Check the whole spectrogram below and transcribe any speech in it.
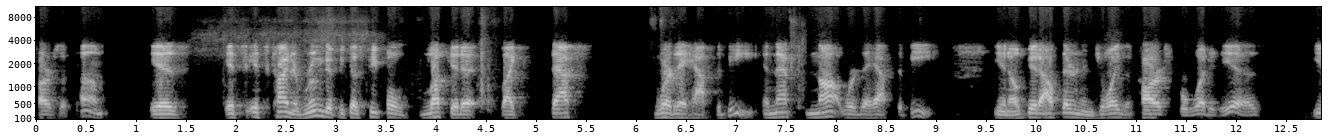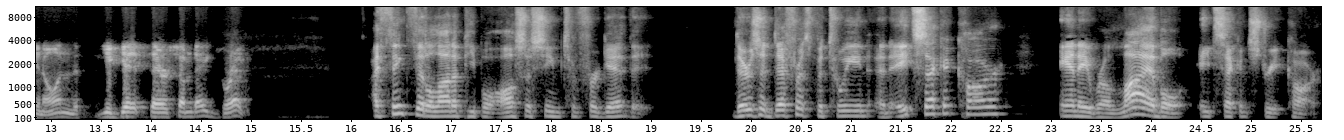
cars have come is it's, it's kind of ruined it because people look at it like that's where they have to be. And that's not where they have to be. You know, get out there and enjoy the cars for what it is you know, and you get there someday, great. I think that a lot of people also seem to forget that there's a difference between an eight second car and a reliable eight second street car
